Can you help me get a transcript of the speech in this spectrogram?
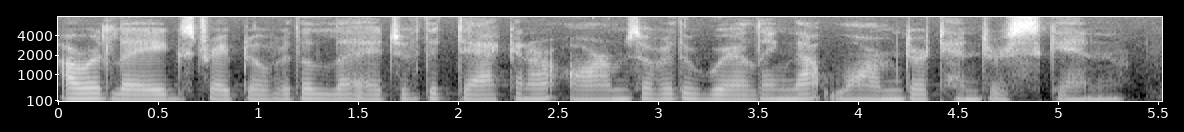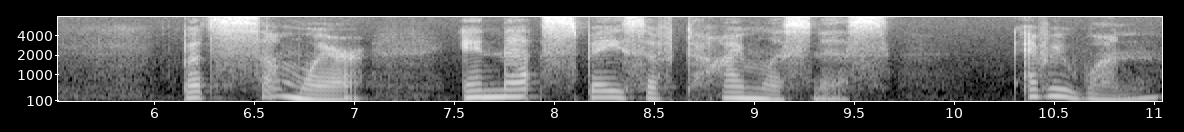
our legs draped over the ledge of the deck and our arms over the railing that warmed our tender skin. But somewhere in that space of timelessness, everyone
